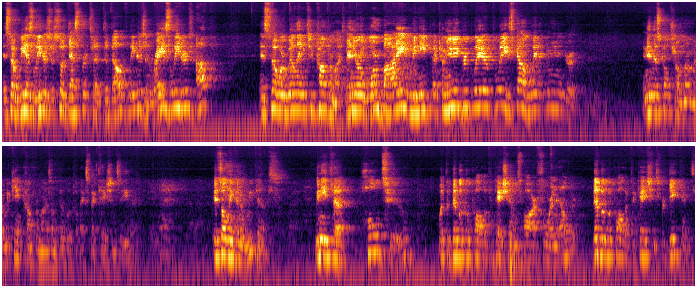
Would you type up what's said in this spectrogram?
And so we as leaders are so desperate to develop leaders and raise leaders up. And so we're willing to compromise. Man, you're a warm body. We need a community group leader. Please come lead a. And in this cultural moment, we can't compromise on biblical expectations either. It's only going to weaken us. We need to hold to what the biblical qualifications are for an elder biblical qualifications for deacons,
